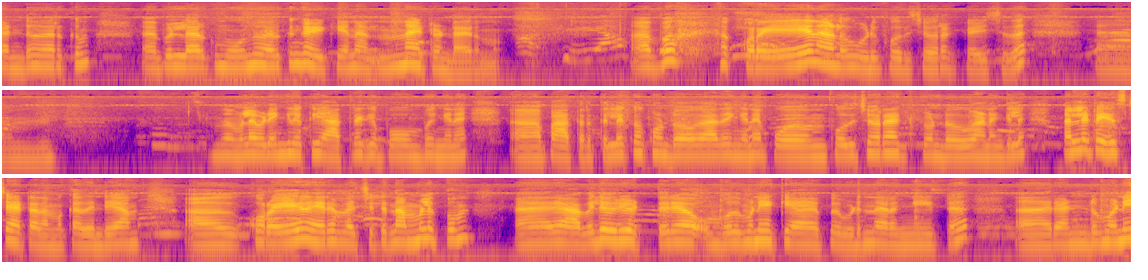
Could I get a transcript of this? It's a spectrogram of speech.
രണ്ട് പേർക്കും പിള്ളേർക്ക് മൂന്ന് പേർക്കും കഴിക്കാൻ നന്നായിട്ടുണ്ടായിരുന്നു. അപ്പോൾ കുറേ നാൾ കൂടി പൊതിച്ചോറൊക്കെ കഴിച്ചത്. നമ്മൾ എവിടെയെങ്കിലുമൊക്കെ യാത്രയ്ക്ക് പോകുമ്പോൾ ഇങ്ങനെ പാത്രത്തിലൊക്കെ കൊണ്ടുപോകാതെ ഇങ്ങനെ പൊതിച്ചോറാക്കി കൊണ്ടുപോകുകയാണെങ്കിൽ നല്ല ടേസ്റ്റ് ആയിട്ടാണ് നമുക്കതിന്റെ കുറേ നേരം വെച്ചിട്ട് നമ്മളിപ്പം രാവിലെ ഒരു എട്ടര ഒമ്പത് മണിയൊക്കെ ആയപ്പോൾ ഇവിടെ നിന്ന് ഇറങ്ങിയിട്ട് രണ്ട് മണി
